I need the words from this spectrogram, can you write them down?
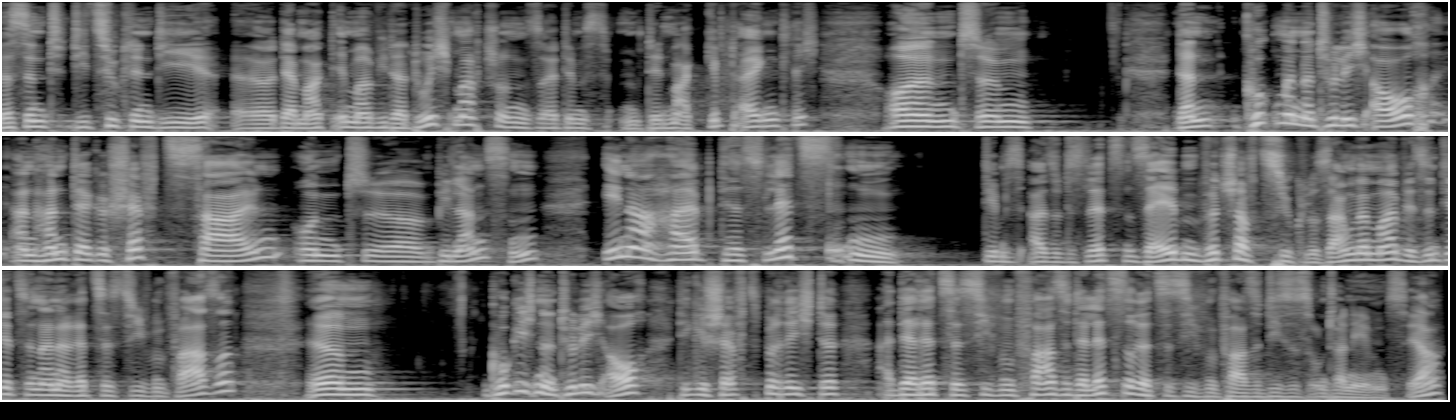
das sind die Zyklen, die äh, der Markt immer wieder durchmacht, schon seitdem es den Markt gibt eigentlich. Und ähm, dann guckt man natürlich auch anhand der Geschäftszahlen und äh, Bilanzen innerhalb des letzten dem, also des letzten selben Wirtschaftszyklus, sagen wir mal, wir sind jetzt in einer rezessiven Phase, ähm, gucke ich natürlich auch die Geschäftsberichte der rezessiven Phase, der letzten rezessiven Phase dieses Unternehmens. Ja?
